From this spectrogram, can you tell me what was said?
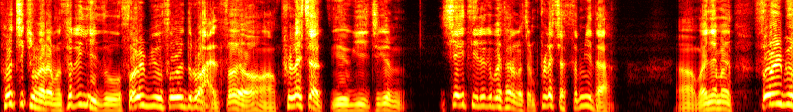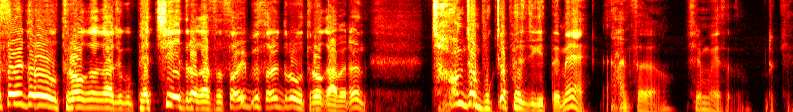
솔직히 말하면 3D도 솔뷰, 솔드로 안 써요. 플래샷, 여기 지금 CAT 1급에서 하는 것처럼 플래샷 씁니다. 어, 왜냐면, 솔뷰, 솔드로 들어가가지고, 배치에 들어가서 솔뷰, 솔드로 들어가면은, 점점 복잡해지기 때문에 안 써요. 실무에서도. 그렇게.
